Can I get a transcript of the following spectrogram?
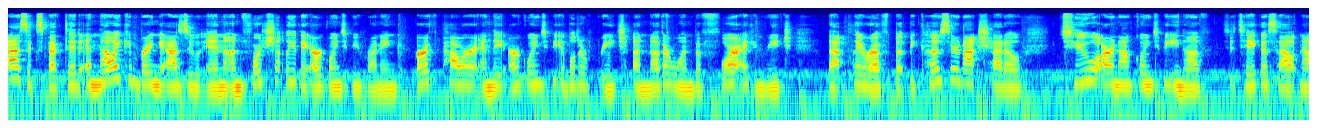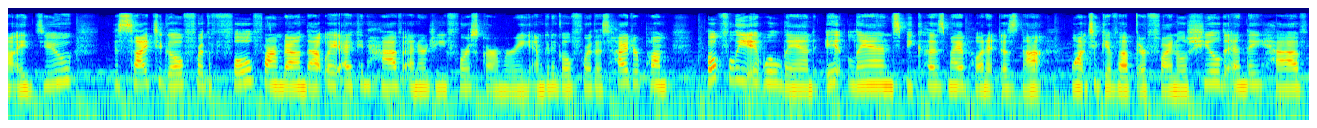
as expected, and now I can bring Azu in. Unfortunately, they are going to be running Earth Power, and they are going to be able to reach another one before I can reach that Play Rough, but because they're not Shadow, two are not going to be enough to take us out. Now, I do decide to go for the full farm down, that way I can have energy for Skarmory. I'm going to go for this Hydro Pump. Hopefully it will land. It lands because my opponent does not want to give up their final shield, and they have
